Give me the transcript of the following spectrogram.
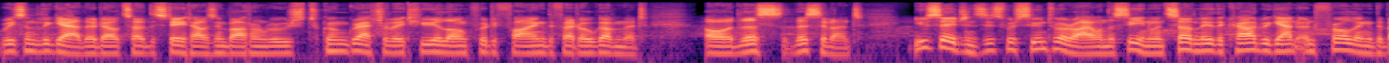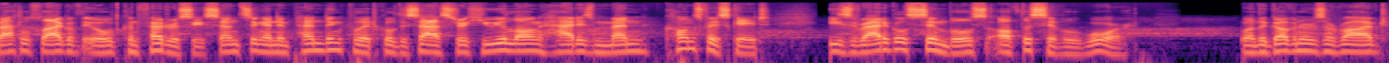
recently gathered outside the State House in Baton Rouge to congratulate Huey Long for defying the federal government. Oh, this this event. News agencies were soon to arrive on the scene when suddenly the crowd began unfurling the battle flag of the old Confederacy. Sensing an impending political disaster, Huey Long had his men confiscate these radical symbols of the Civil War. When the governors arrived,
